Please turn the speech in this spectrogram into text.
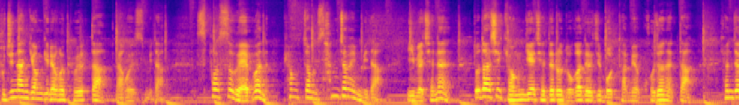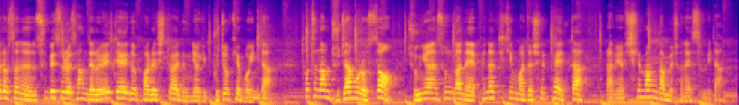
부진한 경기력을 보였다라고 했습니다. 스퍼스 웹은 평점 3점입니다. 이 매체는 또다시 경기에 제대로 녹아들지 못하며 고전했다. 현재로서는 수비수를 상대로 1대1 돌파를 시도할 능력이 부족해 보인다. 토트넘 주장으로서 중요한 순간에 페널티킥마저 실패했다. 라며 실망감을 전했습니다.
